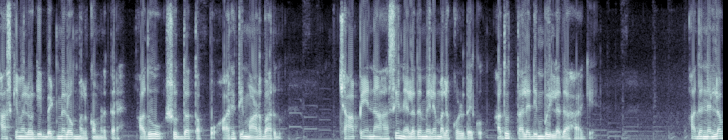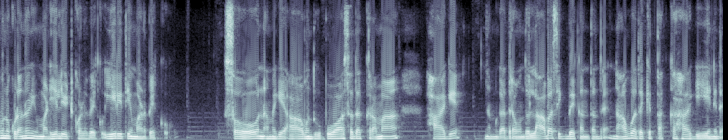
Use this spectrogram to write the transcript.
ಹಾಸಿಗೆ ಮೇಲೆ ಹೋಗಿ, ಬೆಡ್ ಮೇಲೆ ಹೋಗಿ ಮಲ್ಕೊಂಡ್ಬಿಡ್ತಾರೆ. ಅದು ಶುದ್ಧ ತಪ್ಪು, ಆ ರೀತಿ ಮಾಡಬಾರ್ದು. ಚಾಪೆಯನ್ನು ಹಸಿ ನೆಲದ ಮೇಲೆ ಮಲ್ಕೊಳ್ಬೇಕು. ಅದು ತಲೆದಿಂಬು ಇಲ್ಲದ ಹಾಗೆ. ಅದನ್ನೆಲ್ಲವನ್ನು ಕೂಡ ನೀವು ಮಡಿಯಲ್ಲಿ ಇಟ್ಕೊಳ್ಬೇಕು, ಈ ರೀತಿ ಮಾಡಬೇಕು. ಸೊ ನಮಗೆ ಆ ಒಂದು ಉಪವಾಸದ ಕ್ರಮ ಹಾಗೆ ನಮ್ಗೆ ಅದರ ಒಂದು ಲಾಭ ಸಿಗಬೇಕಂತಂದರೆ ನಾವು ಅದಕ್ಕೆ ತಕ್ಕ ಹಾಗೆ ಏನಿದೆ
